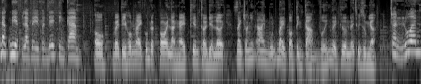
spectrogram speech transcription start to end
đặc biệt là về vấn đề tình cảm. Ồ, vậy thì hôm nay cũng được coi là ngày thiên thời địa lợi dành cho những ai muốn bày tỏ tình cảm với người thương đấy Thủy Dung nhỉ? Chuẩn luôn.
